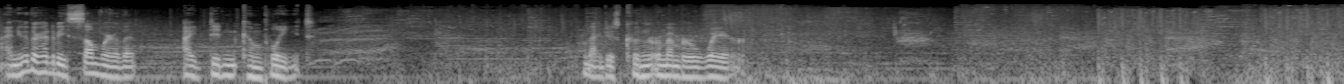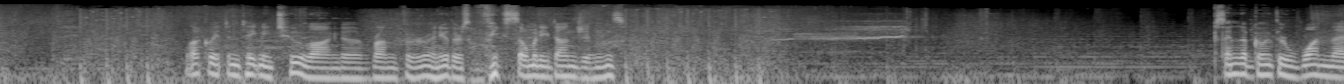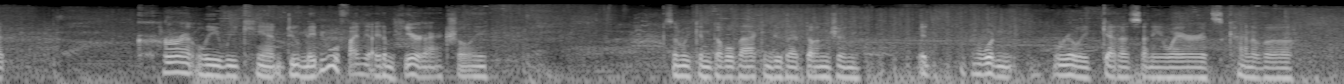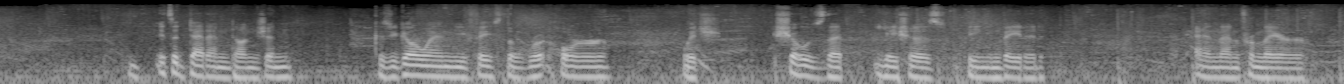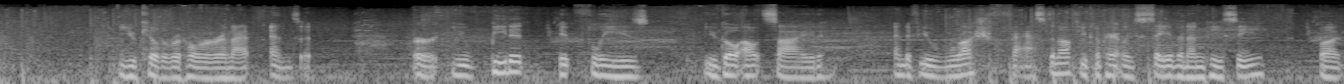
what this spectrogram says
I knew there had to be somewhere that I didn't complete. And I just couldn't remember where. Luckily, it didn't take me too long to run through. I knew there's only so many dungeons. Because I ended up going through one that currently we can't do. Maybe we'll find the item here, actually. Because then we can double back and do that dungeon. It wouldn't really get us anywhere. It's kind of a... It's a dead-end dungeon. Because you go in, you face the root horror, which shows that Yaesha is being invaded. And then from there, you kill the root horror and that ends it. Or you beat it, it flees, you go outside, and if you rush fast enough, you can apparently save an NPC, but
